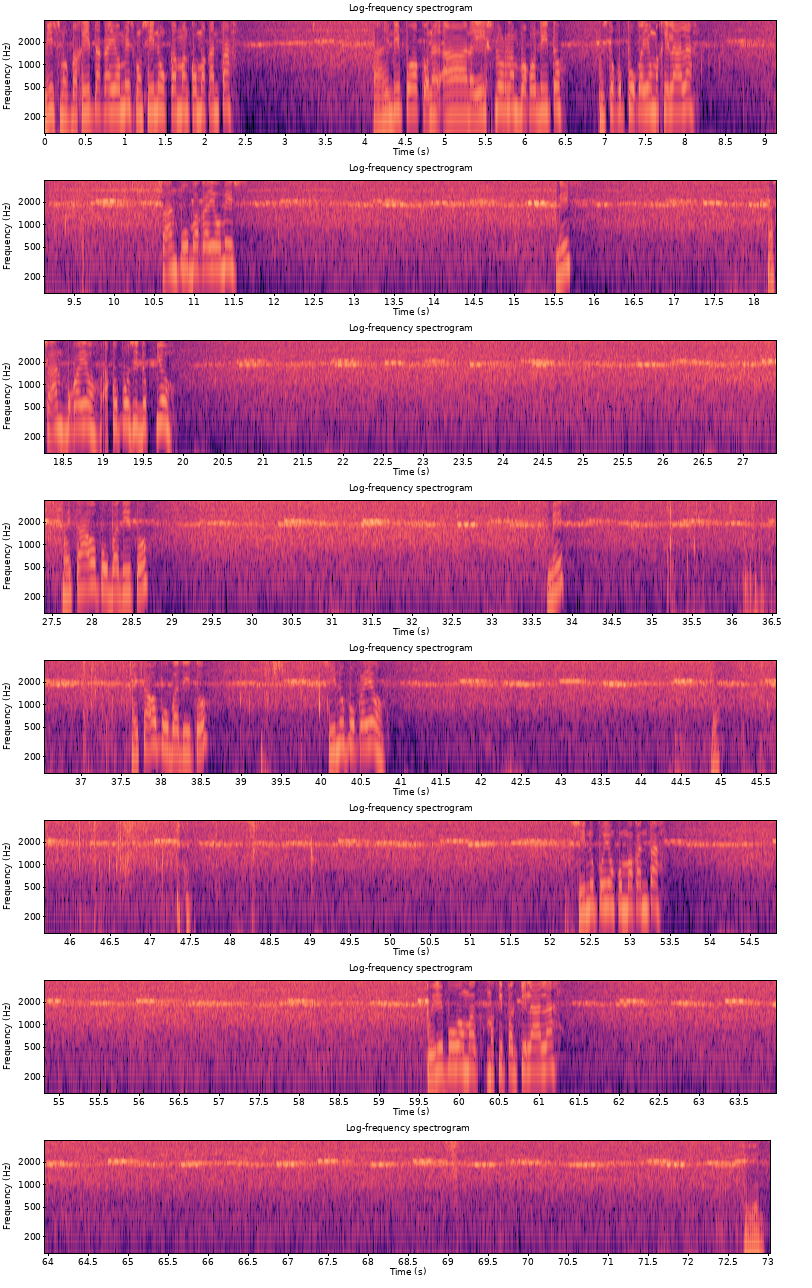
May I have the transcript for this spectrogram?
Miss, magpakita kayo miss kung sino ka man kumakanta. Ah, hindi po ako, ah, nag-explore lang po ako dito. Gusto ko po kayong makilala. Saan po ba kayo miss? Miss? Nasaan po kayo? Ako po si Dokyo. May tao po ba dito? Miss? May tao po ba dito? Sino po kayo? Ba? Sino po yung kumakanta? Pwede po bang mak- makipagkilala? Ayan.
